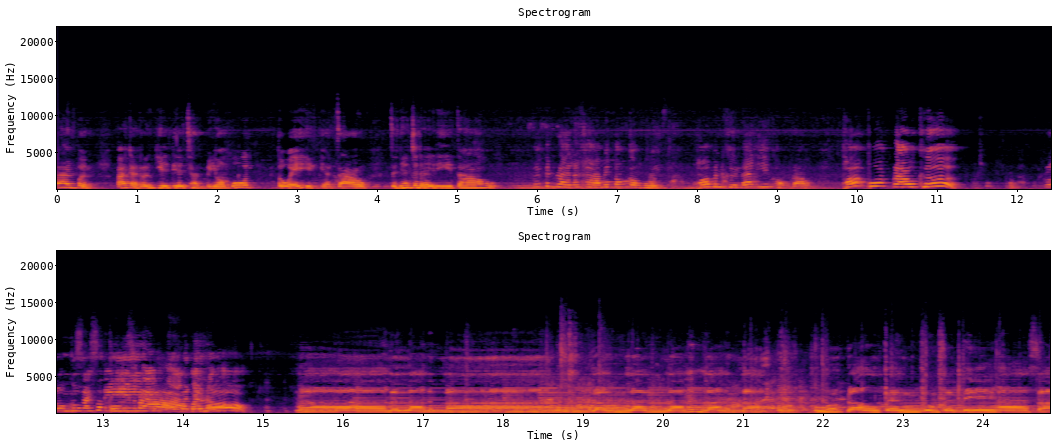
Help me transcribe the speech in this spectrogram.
บ้านเปิ่นป้ากันรังเกียจเดียฉันไม่ยอมอูดตัวเองอย่างอย่าเจ้า จะเนี่ยจะได้ดีเจ้า ไม่เป็นไรนะคะ ไม่ต้องกังวล เพราะมันคือหน้าที่ของเรา เพราะพวกเราคือกลุ่มสตรีปราบวัณโรคลาลาลาลาลาลาลาลาลาลาลาพวกเราเป็นกลุ่มสตรีอาสา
